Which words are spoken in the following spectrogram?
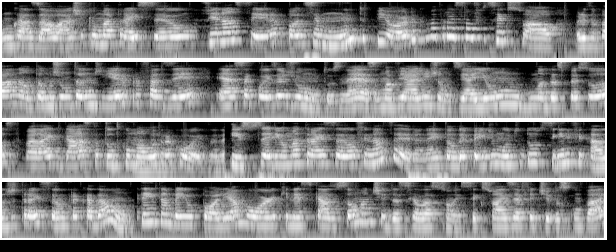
um casal acha que uma traição financeira pode ser muito pior do que uma traição sexual. Por exemplo, ah, não, estamos juntando dinheiro para fazer essa coisa juntos, né? Uma viagem juntos. E aí um, uma das pessoas vai lá e gasta tudo com uma uhum. outra coisa, né? Isso seria uma traição financeira, né? Então depende muito do significado de traição para cada um. Tem também o poliamor, que nesse caso são mantidas relações sexuais e afetivas com várias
